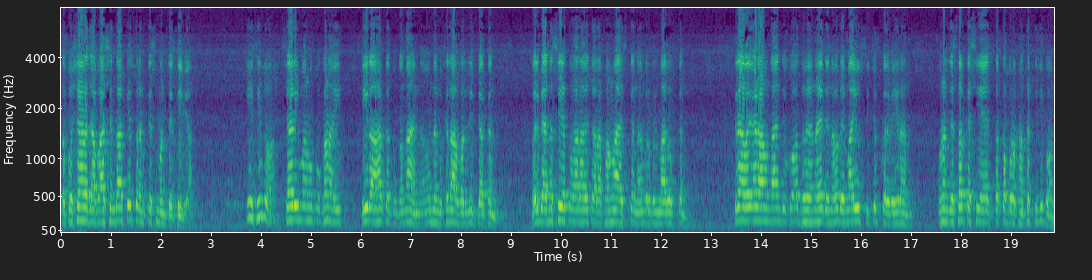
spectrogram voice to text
ته پوءِ شهر جا باشندا ڪيترن قسمن تي ٿي ويا ڪيئن ٿيندو آهي شهري ماڻهو پوءِ گهڻا ئي هيرا حرڪتون ڪندا آهن ان ۾ خلاف ورزي پيا ڪن. وري ٻيا نصيحت وارا ويچارا فرمائش ڪن امر بل معروف ڪن. اهڙا هوندا آهن جيڪو اڌ نه هيڏي نه هوڏي مايوس ٿي چپ ڪري ويهي رهن. انهن جي سرڪشي ۽ تڪبر کان ٿڪجي پون.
